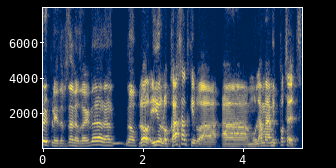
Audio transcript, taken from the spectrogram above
ריפלי, זה בסדר, זה... לא, לא, לא. לא, היא לוקחת, כאילו המולם היה מתפוצץ.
